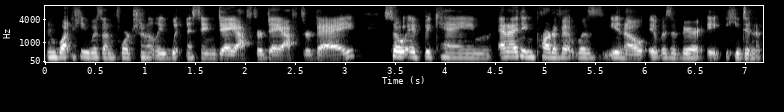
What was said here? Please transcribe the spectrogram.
and what he was unfortunately witnessing day after day after day. So it became, and I think part of it was, you know, it was a very, he didn't,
